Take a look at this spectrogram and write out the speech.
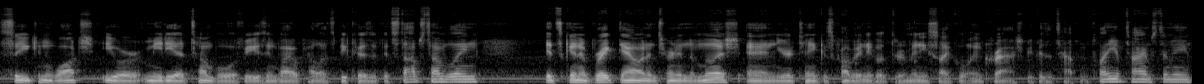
so you can watch your media tumble if you're using biopellets because if it stops tumbling, it's going to break down and turn into mush and your tank is probably going to go through a mini cycle and crash because it's happened plenty of times to me.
